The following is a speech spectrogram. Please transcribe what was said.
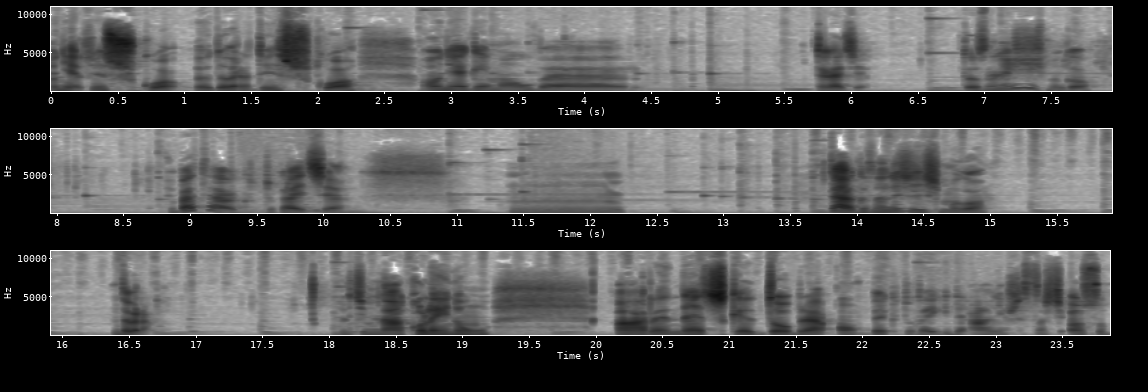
O nie, to jest szkło. E, Dobra, to jest szkło. O nie, game over. Czekajcie. To znaleźliśmy go. Chyba tak, czekajcie. Mm, tak, znaleźliśmy go. Dobra. Lecimy na kolejną areneczkę. Dobra, o, pyk, tutaj idealnie 16 osób.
